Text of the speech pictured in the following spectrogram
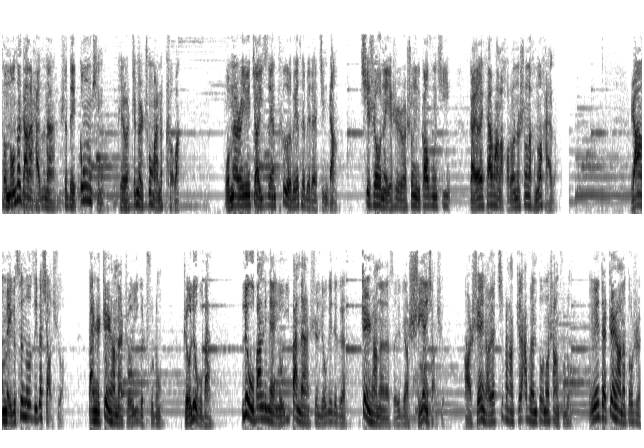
从农村长大的孩子呢，是对公平可以说真的是充满着渴望。我们那时候因为教育资源特别特别的紧张，其实候呢也是说生育高峰期，改革开放了，好多人生了很多孩子，然后每个村都有自己的小学。但是镇上呢只有一个初中，只有六个班，六个班里面有一半呢是留给这个镇上的所谓叫实验小学，啊，实验小学基本上绝大部分都能上初中，因为在镇上呢都是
